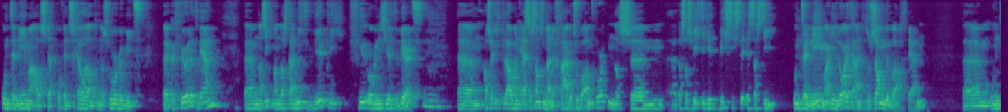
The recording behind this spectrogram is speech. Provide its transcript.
Unternehmer aus der Provinz Gelderland und das Ruhrgebiet äh, gefördert werden, ähm, dann sieht man, dass da nicht wirklich viel organisiert wird. Ähm, also ich glaube in erster Instanz, um deine Frage zu beantworten, dass, ähm, äh, dass das Wichtige, Wichtigste ist, dass die Unternehmer, die Leute einfach zusammengebracht werden. Ähm, und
